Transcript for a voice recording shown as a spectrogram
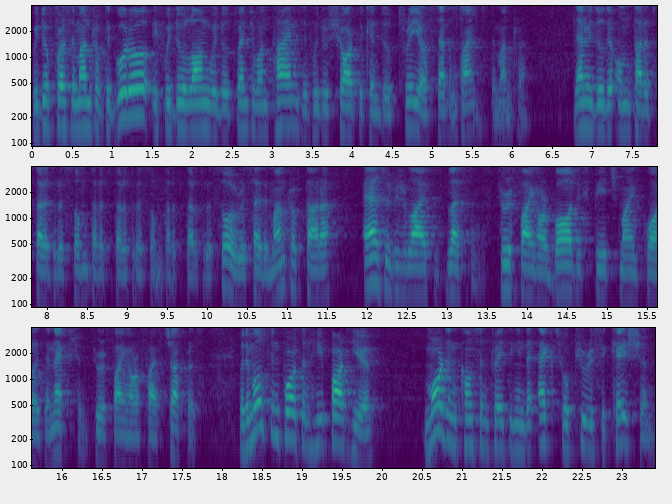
we do first the mantra of the Guru. If we do long, we do 21 times. If we do short, we can do three or seven times the mantra. Then we do the Om Tara Tara Ture Som Tara Tara Ture Som Tara Tara So we recite the mantra of Tara as we visualize these blessings, purifying our body, speech, mind, quality, and action, purifying our five chakras. But the most important part here, more than concentrating in the actual purification,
